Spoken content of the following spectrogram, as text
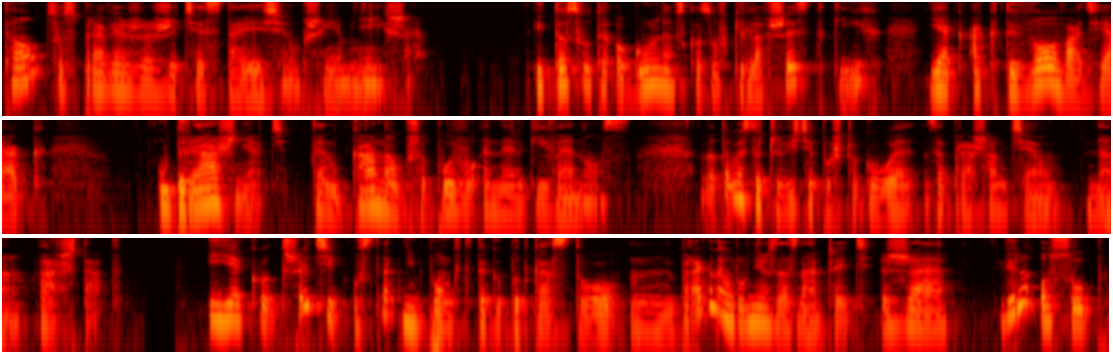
to, co sprawia, że życie staje się przyjemniejsze. I to są te ogólne wskazówki dla wszystkich, jak aktywować, jak udrażniać ten kanał przepływu energii Wenus. Natomiast oczywiście po szczegóły zapraszam Cię na warsztat. I jako trzeci, ostatni punkt tego podcastu, mm, pragnę również zaznaczyć, że wiele osób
